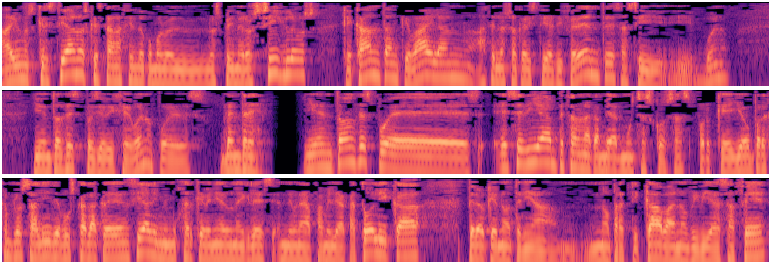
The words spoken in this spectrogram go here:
hay unos cristianos que están haciendo como los primeros siglos, que cantan, que bailan, hacen las eucaristías diferentes, así, y bueno. Y entonces pues yo dije, bueno, pues vendré. Y entonces, pues, ese día empezaron a cambiar muchas cosas, porque yo, por ejemplo, salí de buscar la credencial y mi mujer que venía de una iglesia, de una familia católica, pero que no tenía, no practicaba, no vivía esa fe,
